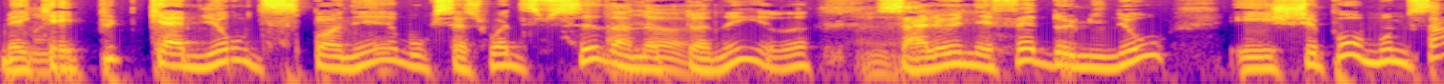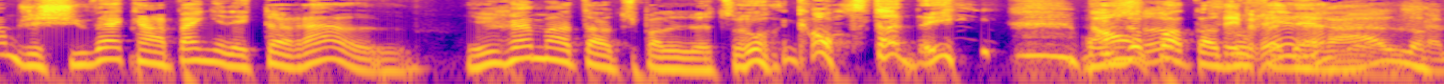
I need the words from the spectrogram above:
Mais qu'il n'y ait plus de camions disponibles ou que ce soit difficile d'en ah, obtenir, là, ça a un effet domino. Et je sais pas, moi, il me semble, je suis à la campagne électorale. J'ai jamais entendu parler de ça. Constaté. On n'a pas entendu au hein? fédéral.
